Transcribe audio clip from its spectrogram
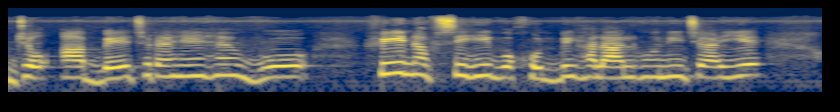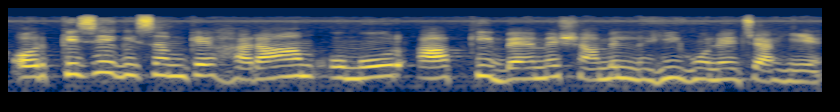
جو آپ بیچ رہے ہیں وہ فی نفسی ہی وہ خود بھی حلال ہونی چاہیے اور کسی قسم کے حرام امور آپ کی بے میں شامل نہیں ہونے چاہیے۔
